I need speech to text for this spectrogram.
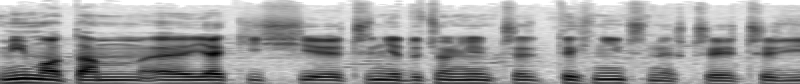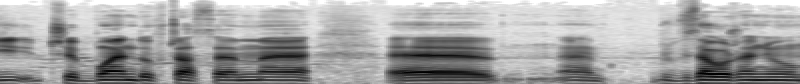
mimo tam e, jakichś e, czy niedociągnięć czy technicznych, czy, czy, czy błędów czasem e, e, e, w założeniu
